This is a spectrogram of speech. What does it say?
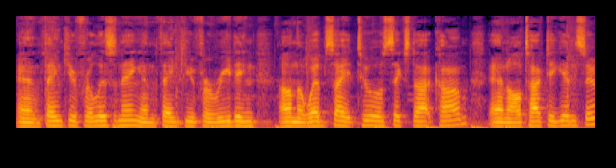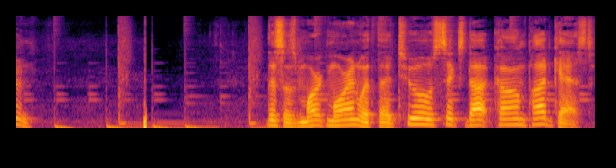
and thank you for listening and thank you for reading on the website 206.com. And I'll talk to you again soon. This is Mark Morin with the 206.com podcast.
